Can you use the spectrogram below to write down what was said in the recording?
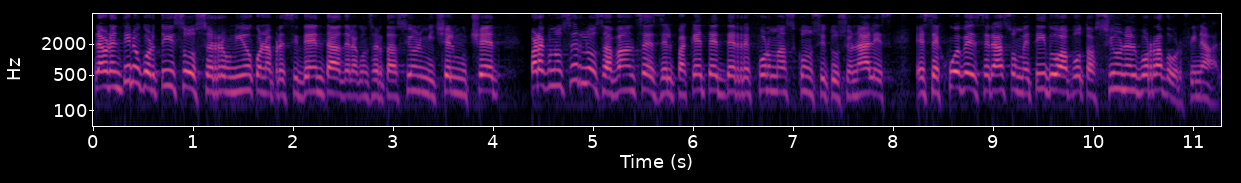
Laurentino Cortizo se reunió con la presidenta de la concertación, Michelle Muchet, para conocer los avances del paquete de reformas constitucionales. Ese jueves será sometido a votación el borrador final.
